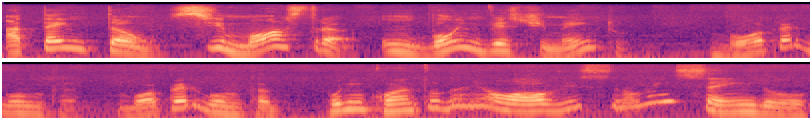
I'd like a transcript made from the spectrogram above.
até então, se mostra um bom investimento? Boa pergunta, boa pergunta. Por enquanto, o Daniel Alves não vem sendo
